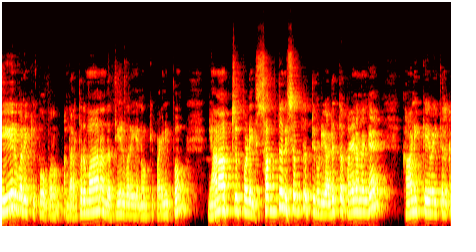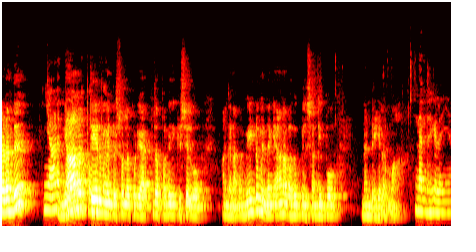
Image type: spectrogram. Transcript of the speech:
தேர்வறைக்கு போக போகிறோம். அந்த அற்புதமான அந்த தேர்வறையை நோக்கி பயணிப்போம். ஞானாற்றுப்படை சப்த நிசப்தத்தினுடைய அடுத்த பயணம் எங்க? காணிக்கை வைத்தல் கடந்து ஞான ஞான தேர்வு என்று சொல்லக்கூடிய அற்புத பகுதிக்கு செல்வோம். அங்கே நம்ம மீண்டும் இந்த ஞான வகுப்பில் சந்திப்போம். நன்றிகள் அம்மா. நன்றிகள் ஐயா.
